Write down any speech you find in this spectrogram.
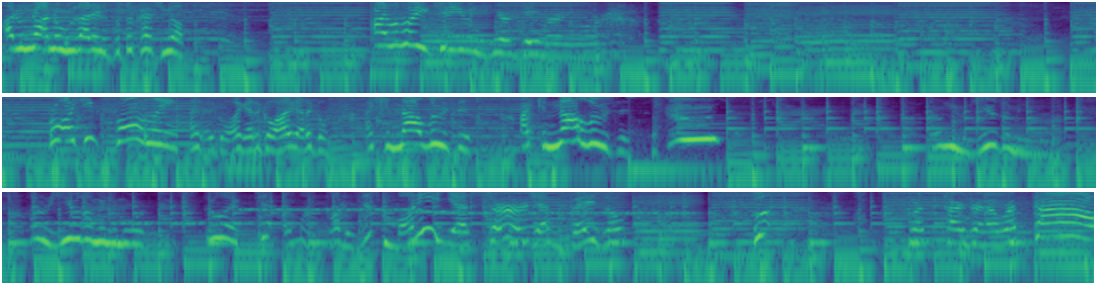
I do not know who that is, but they're catching up. I love how you can't even hear a gamer anymore. Bro, I keep falling. I gotta go, I gotta go, I gotta go. I cannot lose this. I cannot lose this. I don't even hear them anymore. I don't hear them anymore. They're like, oh my god, is this money? Yes, sir, Jeff Bezos. Huh. We're at the tires right now. We're at the tires.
